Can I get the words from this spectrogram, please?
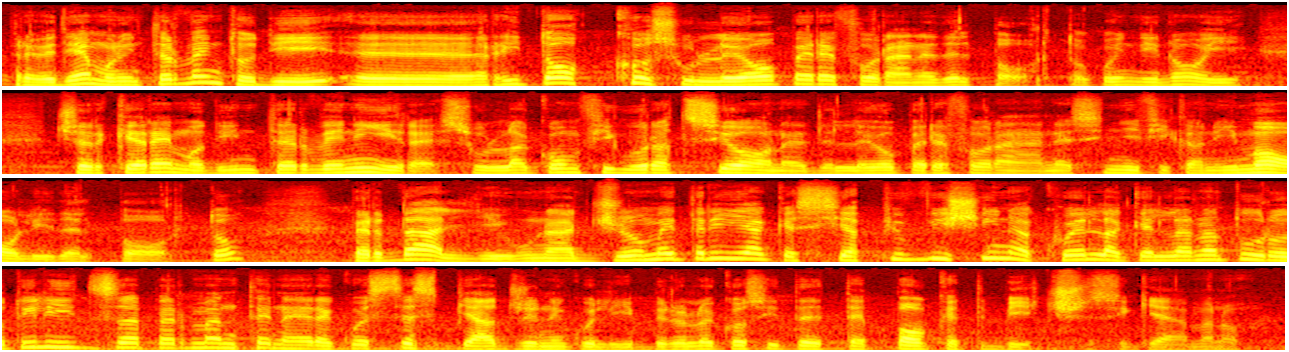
Prevediamo un intervento di eh, ritocco sulle opere foranee del porto, quindi noi cercheremo di intervenire sulla configurazione delle opere foranee, significano i moli del porto, per dargli una geometria che sia più vicina a quella che la natura utilizza per mantenere queste spiagge in equilibrio, le cosiddette pocket beach si chiamano.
